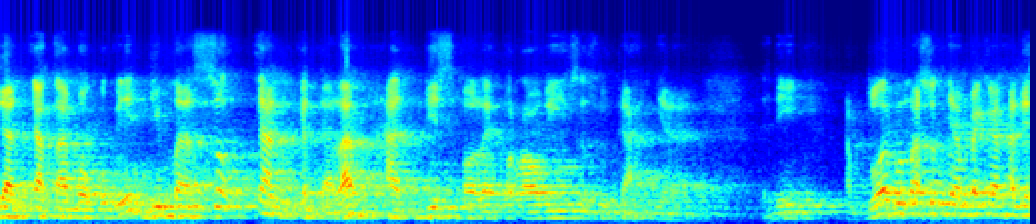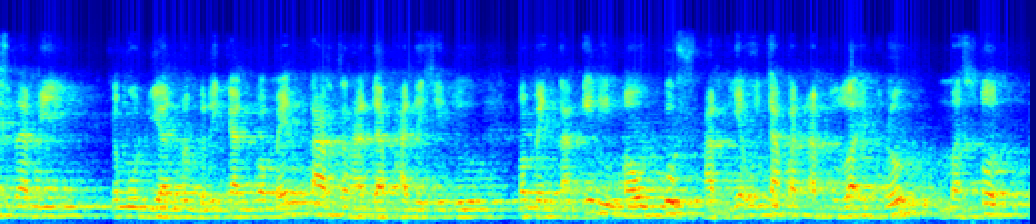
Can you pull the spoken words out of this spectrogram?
Dan kata mauquf ini dimasukkan ke dalam hadis oleh perawi sesudahnya. Jadi Abdullah bin Mas'ud menyampaikan hadis Nabi, kemudian memberikan komentar terhadap hadis itu. Komentar ini mauquf, artinya ucapan Abdullah bin Mas'ud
